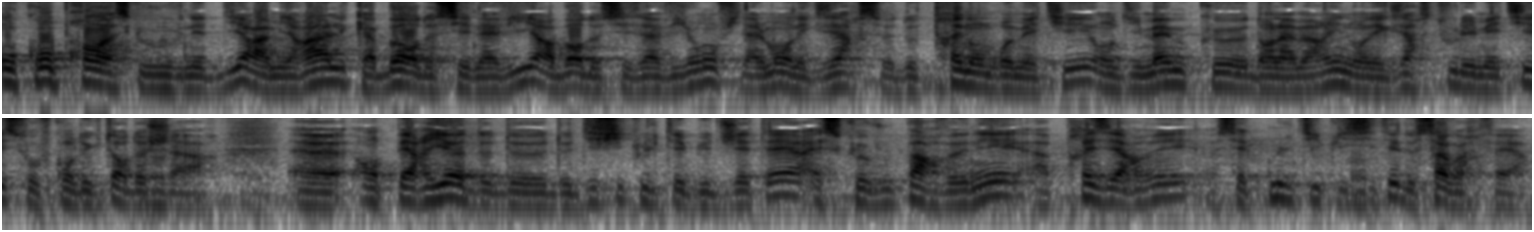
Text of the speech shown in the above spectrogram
On comprend à ce que vous venez de dire, amiral, qu'à bord de ces navires, à bord de ces avions, finalement, on exerce de très nombreux métiers. On dit même que dans la marine, on exerce tous les métiers sauf conducteur de char. Euh, en période de, de difficultés budgétaires, est-ce que vous parvenez à préserver cette multiplicité de savoir-faire?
